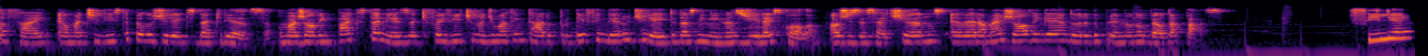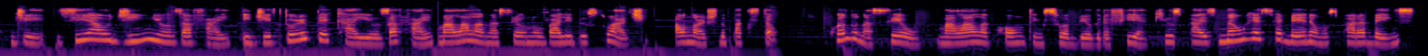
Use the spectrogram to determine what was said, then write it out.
Yousafzai é uma ativista pelos direitos da criança, uma jovem paquistanesa que foi vítima de um atentado por defender o direito das meninas de ir à escola. Aos 17 anos, ela era a mais jovem ganhadora do Prêmio Nobel da Paz. Filha de Ziauddin Yousafzai e de Turpekai Yousafzai, Malala nasceu no Vale do Swat, ao norte do Paquistão. Quando nasceu, Malala conta em sua biografia que os pais não receberam os parabéns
